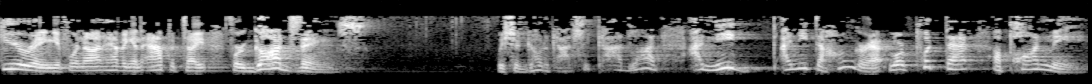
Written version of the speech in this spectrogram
hearing, if we're not having an appetite for God things. We should go to God and say, God, Lord, I need, I need to hunger. Lord, put that upon me.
